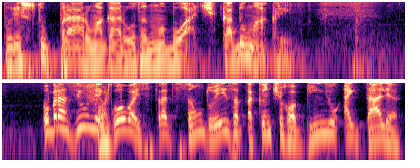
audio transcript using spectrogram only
por estuprar uma garota numa boate. Cadu Macri. O Brasil negou a extradição do ex-atacante Robinho à Itália,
